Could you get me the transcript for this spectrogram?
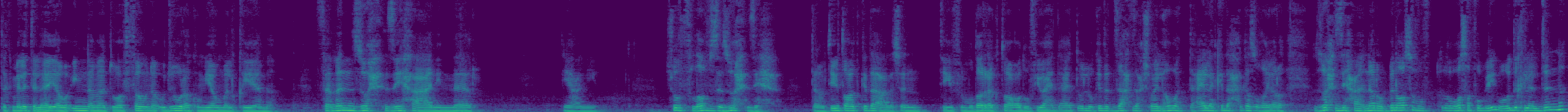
تكملة الآية وإنما توفون أجوركم يوم القيامة فمن زحزح عن النار. يعني شوف لفظ زحزح. انت تيجي تقعد كده علشان تيجي في المدرج تقعد وفي واحد قاعد تقول له كده تزحزح شوية اللي هو تعالى كده حاجة صغيرة. زحزح عن النار ربنا وصفه وصفه بإيه؟ وأدخل الجنة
